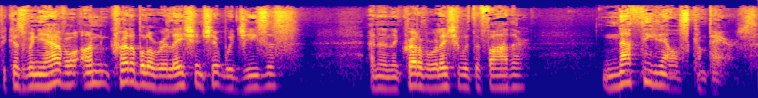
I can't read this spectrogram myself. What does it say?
Because when you have an incredible relationship with Jesus and an incredible relationship with the Father, nothing else compares.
